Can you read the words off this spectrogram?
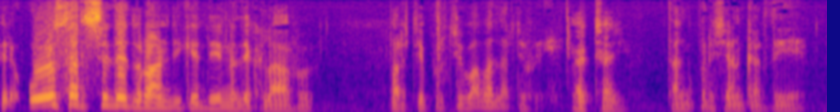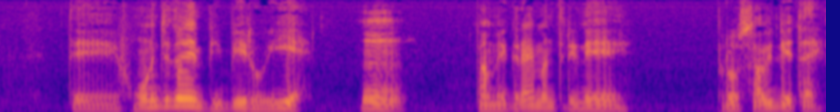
ਫਿਰ ਉਸ ਅਰਸੇ ਦੇ ਦੌਰਾਨ ਜੀ ਕਹਿੰਦੇ ਇਹਨਾਂ ਦੇ ਖਿਲਾਫ ਪਰਚੇ ਪੁਰਚੇ ਵਾਵਾ ਦਰਜ ਹੋਏ। ਅੱਛਾ ਜੀ। ਤੰਗ ਪਰੇਸ਼ਾਨ ਕਰਦੇ ਹੈ। ਤੇ ਹੁਣ ਜਦੋਂ ਇਹ ਬੀਬੀ ਰੋਈ ਹੈ ਹੂੰ। ਭਾਵੇਂ ਗ੍ਰਹਿ ਮੰਤਰੀ ਨੇ ਭਰੋਸਾ ਵੀ ਦਿੱਤਾ ਹੈ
